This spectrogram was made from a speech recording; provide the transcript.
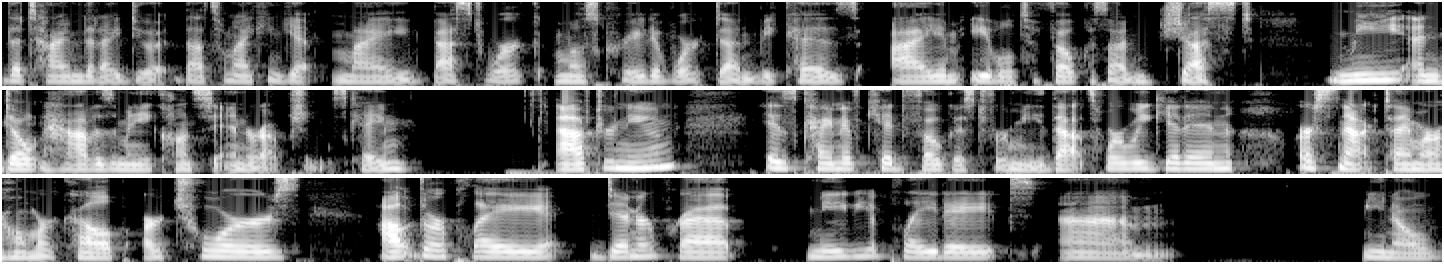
the time that I do it. That's when I can get my best work, most creative work done because I am able to focus on just me and don't have as many constant interruptions. Okay. Afternoon is kind of kid focused for me. That's where we get in our snack time, our homework help, our chores, outdoor play, dinner prep, maybe a play date, um, you know,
